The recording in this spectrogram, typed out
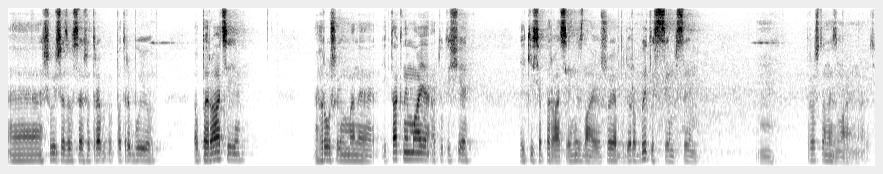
Е, Швидше за все, що треба, потребую операції. Грошей у мене і так немає, а тут іще якісь операції. Не знаю, що я буду робити з цим всім. Просто не знаю навіть.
